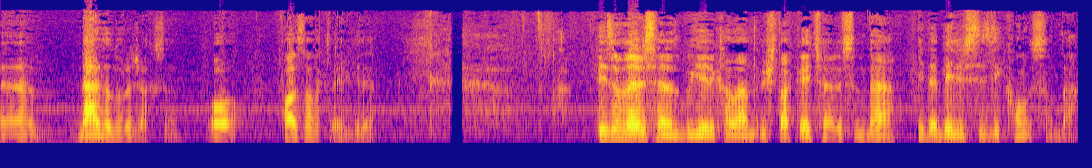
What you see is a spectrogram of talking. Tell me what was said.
Ee, nerede duracaksın? O fazlalıkla ilgili. İzin verirseniz bu geri kalan 3 dakika içerisinde bir de belirsizlik konusunda.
